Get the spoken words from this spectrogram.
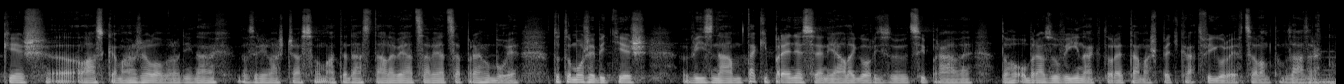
kiež e, láska manželov v rodinách dozrieva s časom a teda stále viac a viac sa prehlbuje. Toto môže byť tiež význam taký prenesený, alegorizujúci práve toho obrazu vína, ktoré tam až 5 krát figuruje v celom tom zázraku.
